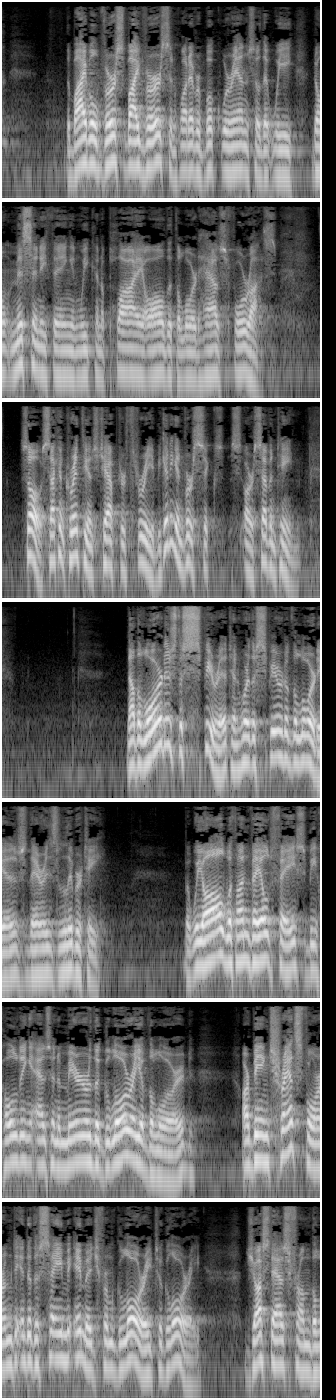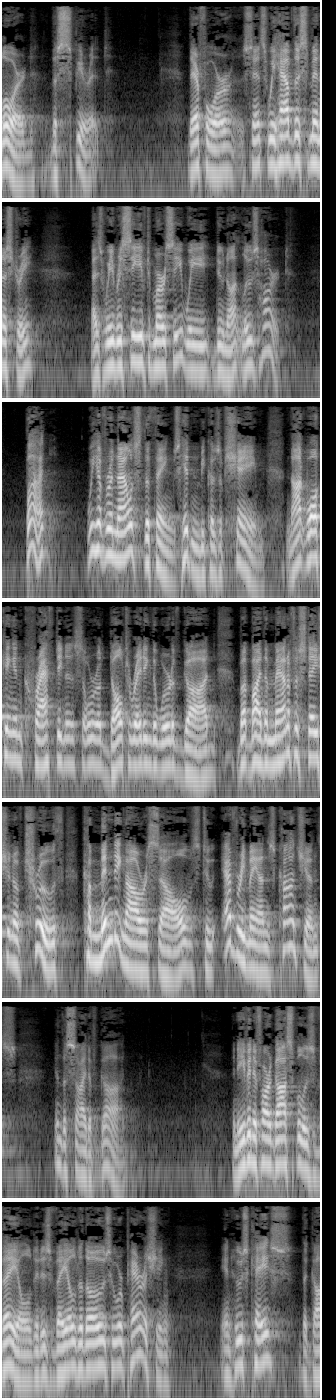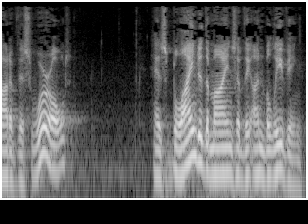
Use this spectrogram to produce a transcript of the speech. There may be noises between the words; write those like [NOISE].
the Bible verse by verse in whatever book we're in so that we don't miss anything and we can apply all that the Lord has for us. So, 2 Corinthians chapter 3, beginning in verse 6 or 17. Now the Lord is the Spirit, and where the Spirit of the Lord is, there is liberty. But we all, with unveiled face, beholding as in a mirror the glory of the Lord, are being transformed into the same image from glory to glory, just as from the Lord, the Spirit. Therefore, since we have this ministry, as we received mercy, we do not lose heart. But we have renounced the things hidden because of shame, not walking in craftiness or adulterating the word of God, but by the manifestation of truth, commending ourselves to every man's conscience in the sight of God. And even if our gospel is veiled, it is veiled to those who are perishing, in whose case the God of this world has blinded the minds of the unbelieving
